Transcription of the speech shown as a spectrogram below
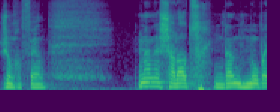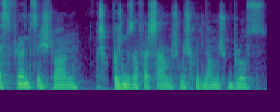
João Rafael. Um grande shoutout, um grande meu best friend sexto ano, mas que depois nos afastámos, mas continuamos bros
